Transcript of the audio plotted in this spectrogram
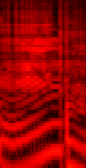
Mm-hmm.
